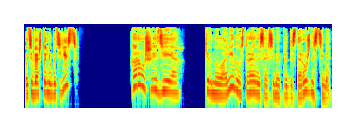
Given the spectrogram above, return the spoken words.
«У тебя что-нибудь есть?» «Хорошая идея», — кивнула Алина, устраиваясь со всеми предосторожностями,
